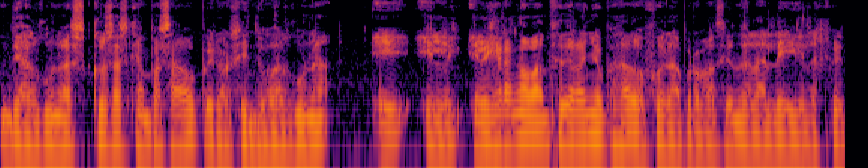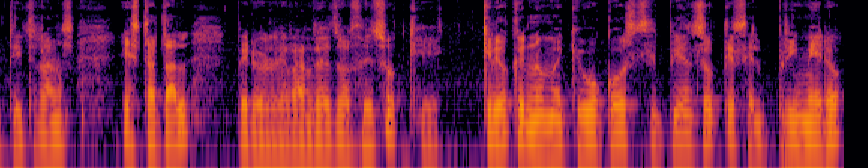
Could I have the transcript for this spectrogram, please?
de algunas cosas que han pasado, pero sin duda alguna eh, el, el, gran avance del año pasado fue la aprobación de la ley LGBT trans estatal, pero el gran retroceso, que creo que no me equivoco si pienso que es el primero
